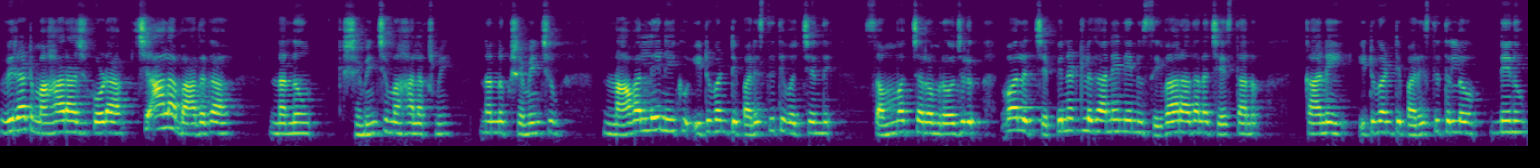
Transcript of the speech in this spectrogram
విరాట్ మహారాజు కూడా చాలా బాధగా నన్ను క్షమించు మహాలక్ష్మి నన్ను క్షమించు. నా వల్లే నీకు ఇటువంటి పరిస్థితి వచ్చింది. సంవత్సరం రోజులు వాళ్ళు చెప్పినట్లుగానే నేను శివారాధన చేస్తాను. కానీ ఇటువంటి పరిస్థితుల్లో నేను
